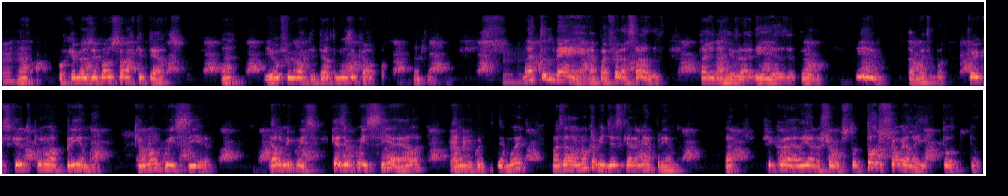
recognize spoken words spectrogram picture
Uhum. Né? porque meus irmãos são arquitetos, né? E eu fui o arquiteto musical. Uhum. Mas tudo bem, rapaz, foi lançado, está aí nas livrarias e tudo, e está muito bom. Foi escrito por uma prima que eu não conhecia. Ela me conhecia, quer dizer, eu conhecia ela, ela uhum. me conhecia muito, mas ela nunca me disse que era minha prima. Tá? Ficou, ela ia no show, todo show ela ia, todo, todo.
